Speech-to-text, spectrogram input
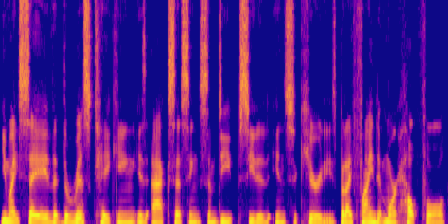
You might say that the risk taking is accessing some deep seated insecurities, but I find it more helpful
